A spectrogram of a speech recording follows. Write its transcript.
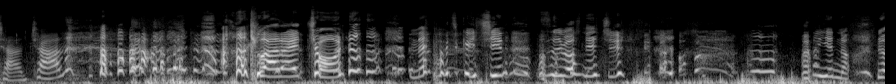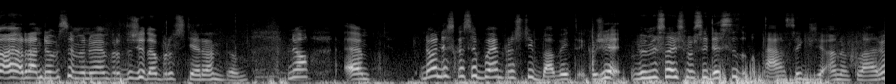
Chan Chan. A Klára je Čon. ne, počkej, Čin, to jsi vlastně Čin. To je jedno. No a random se jmenujeme, protože to je prostě random. No, um, no a dneska se budeme prostě bavit, jakože vymysleli jsme si 10 otázek, že ano, Kláro.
